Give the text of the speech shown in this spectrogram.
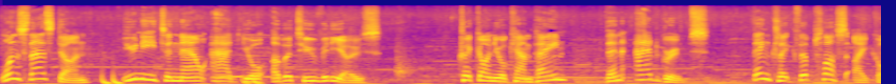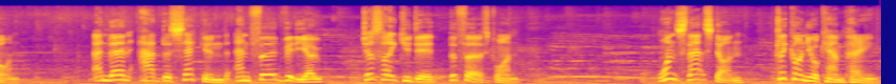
Once that's done, you need to now add your other two videos. Click on your campaign, then Ad Groups, then click the plus icon, and then add the second and third video just like you did the first one. Once that's done, click on your campaign,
